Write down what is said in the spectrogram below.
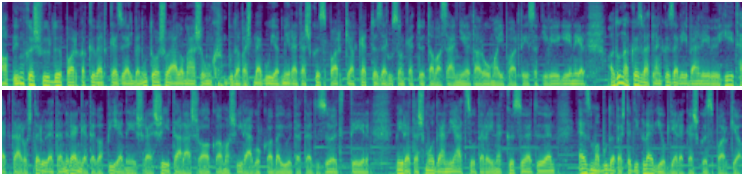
A Pünkös fürdőpark a következő egyben utolsó állomásunk, Budapest legújabb méretes közparkja 2022 tavaszán nyílt a római part északi végénél. A Duna közvetlen közelében lévő 7 hektáros területen rengeteg a pihenésre, sétálásra alkalmas virágokkal beültetett zöld tér. Méretes modern játszótereinek köszönhetően ez ma Budapest egyik legjobb gyerekes közparkja.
